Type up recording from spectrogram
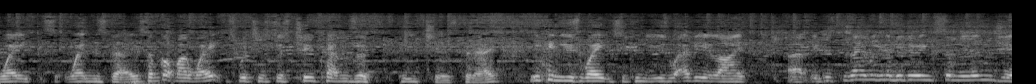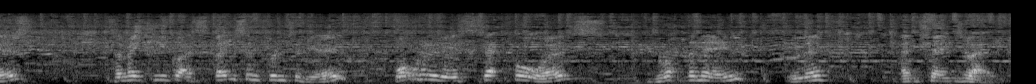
Weights Wednesday, so I've got my weights, which is just two cans of peaches today. You can use weights, you can use whatever you like, uh, because today we're going to be doing some lunges. So make sure you've got a space in front of you. What we're going to do is step forwards, drop the knee, lift and change legs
